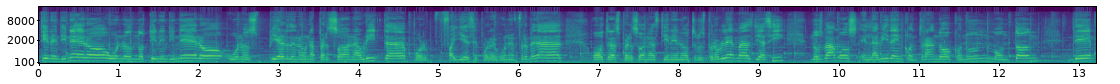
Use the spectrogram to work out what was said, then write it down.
tienen dinero, unos no tienen dinero, unos pierden a una persona ahorita, por, fallece por alguna enfermedad, otras personas tienen otros problemas y así nos vamos en la vida encontrando con un montón de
